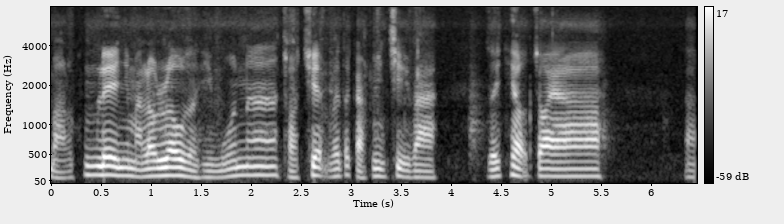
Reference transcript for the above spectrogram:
bảo là không lên nhưng mà lâu lâu rồi thì muốn à, trò chuyện với tất cả quý anh chị và giới thiệu cho à, à,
